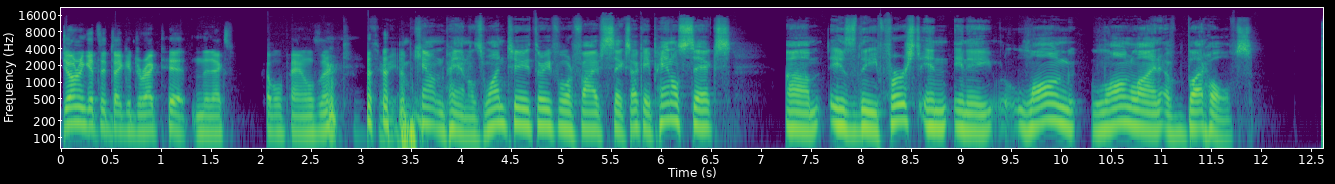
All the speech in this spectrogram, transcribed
Jonah gets a, like a direct hit in the next couple panels there. three. I'm counting panels. One, two, three, four, five, six. Okay, panel six um, is the first in in a long, long line of buttholes.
